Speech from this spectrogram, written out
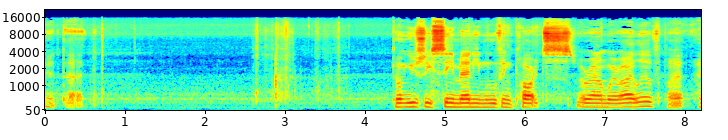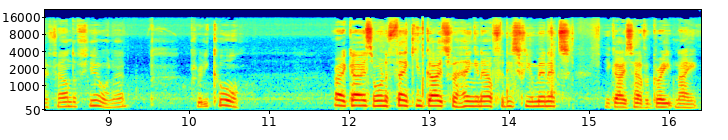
Look at that. Don't usually see many moving parts around where I live, but I found a few, and that's pretty cool. Alright guys, I want to thank you guys for hanging out for these few minutes. You guys have a great night.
